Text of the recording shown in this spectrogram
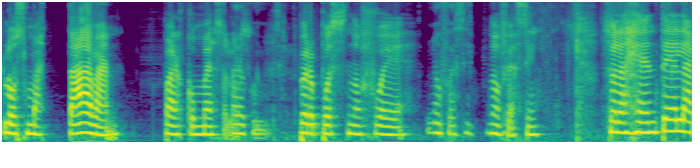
los mataban para comérselos. Para Pero pues no fue... No fue así. No fue así. So, la gente, la,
